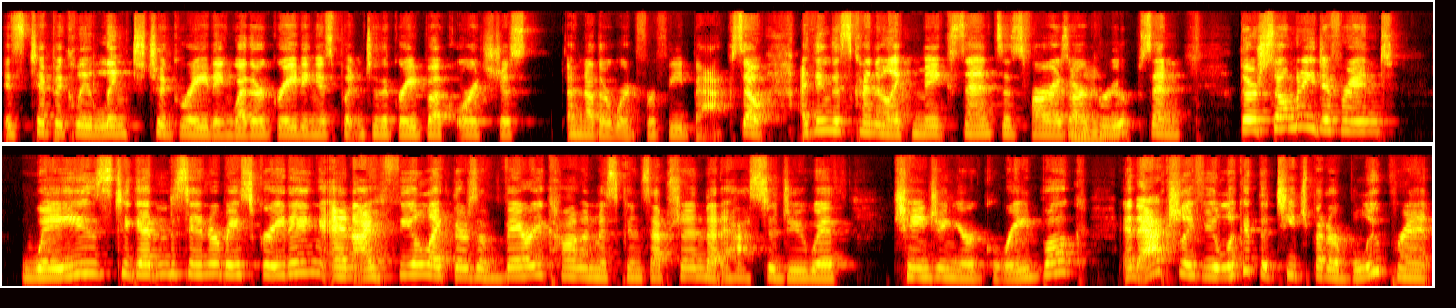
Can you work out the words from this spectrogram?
is typically linked to grading, whether grading is put into the grade book or it's just another word for feedback. So I think this kind of like makes sense as far as mm-hmm. our groups. And there's so many different ways to get into standard based grading. And I feel like there's a very common misconception that it has to do with changing your grade book. And actually, if you look at the Teach Better blueprint,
